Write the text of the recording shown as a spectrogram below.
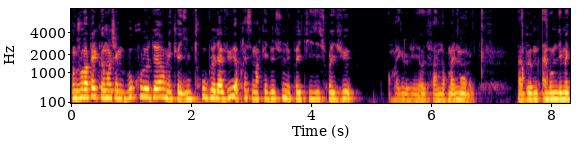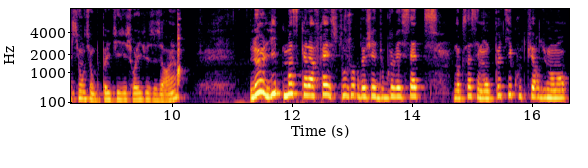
Donc je vous rappelle que moi j'aime beaucoup l'odeur, mais qu'il me trouble la vue. Après c'est marqué dessus, ne pas utiliser sur les yeux, en règle enfin normalement, mais un baume, un baume démaquillant, si on ne peut pas l'utiliser sur les yeux, ça sert à rien. Le lip mask à la fraise, toujours de chez W7. Donc ça c'est mon petit coup de cœur du moment.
